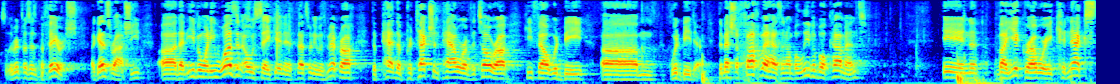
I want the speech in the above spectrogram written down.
So the Ritva says beferish against Rashi uh, that even when he wasn't osek in it, that's when he was mikrach. The, the protection power of the Torah he felt would be um, would be there. The Meshech has an unbelievable comment in Vayikra where he connects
